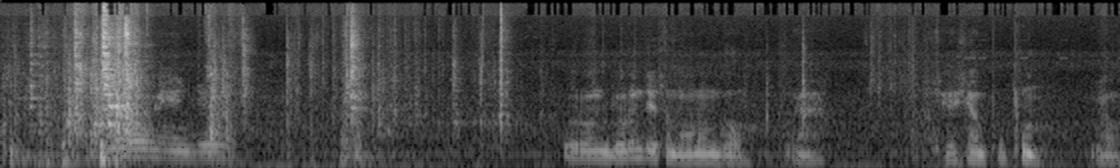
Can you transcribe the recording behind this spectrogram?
그 다음에 이제 요런 요런 데서 노는 거 예. 제시한 부품 요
